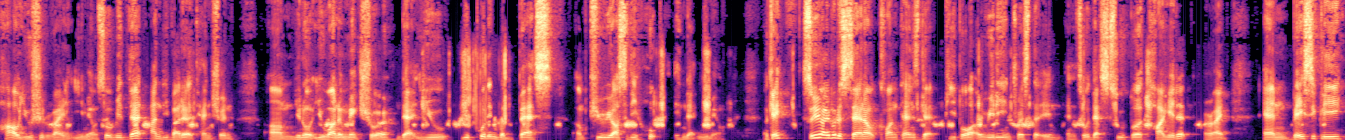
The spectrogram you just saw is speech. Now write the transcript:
how you should write an email. So with that undivided attention, um, you know, you want to make sure that you you put in the best um, curiosity hook in that email. Okay, so you're able to send out contents that people are already interested in, and so that's super targeted. All right, and basically,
